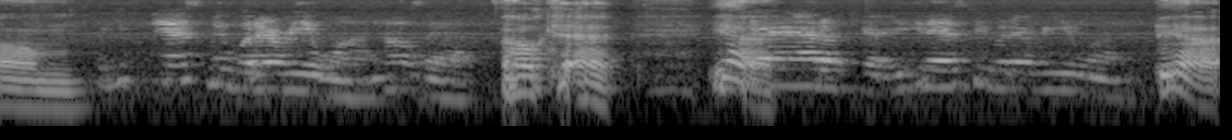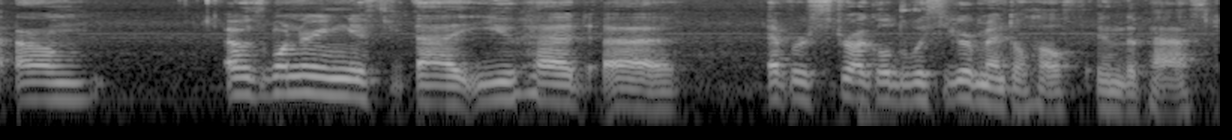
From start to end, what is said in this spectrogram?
Um, Well, you can ask me whatever you want. How's that? okay. Yeah, I don't care. You can ask me whatever you want. yeah. Um, I was wondering if uh, you had uh, ever struggled with your mental health in the past.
